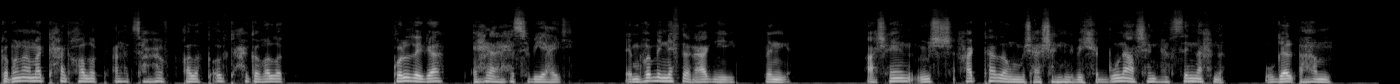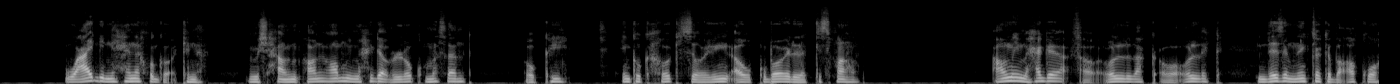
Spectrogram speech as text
طب أنا عملت حاجة غلط؟ أنا اتصرفت غلط؟ قلت حاجة غلط؟ كل ده إحنا هنحس بيه عادي المهم إن إحنا نعدي مني عشان مش حتى لو مش عشان اللي بيحبونا عشان نفسنا إحنا وده الأهم وعادي إن إحنا ناخد وقتنا مش أنا عمري ما حاجة أقول لكم مثلا أوكي أنتوا كأخواتي الصغيرين أو الكبار اللي بتسمعوا عمري ما حاجة أقول لك أو أقول لك لازم إن أنت تبقى أقوى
